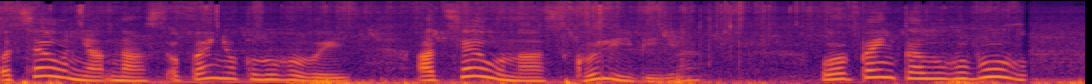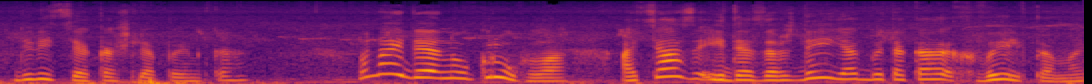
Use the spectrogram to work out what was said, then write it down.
Оце у нас опеньок луговий, а це у нас колібія. У опенька лугового, дивіться, яка шляпинка. Вона йде ну, кругла, а ця йде завжди якби така хвильками.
